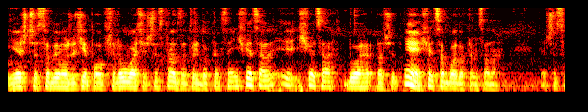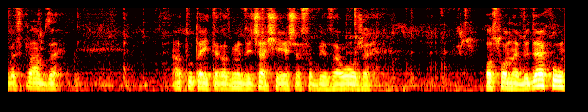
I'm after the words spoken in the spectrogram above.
jeszcze sobie możecie poobserwować, jeszcze sprawdzę tutaj dokręcenie świeca, y, świeca była raczej, nie, świeca była dokręcona, jeszcze sobie sprawdzę. A tutaj teraz w międzyczasie jeszcze sobie założę osłonę wydechu,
